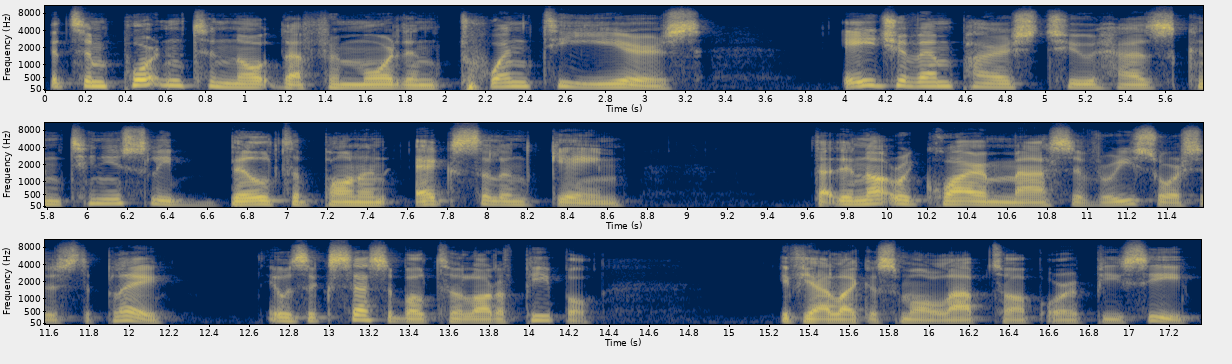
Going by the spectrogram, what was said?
it's important to note that for more than 20 years, Age of Empires 2 has continuously built upon an excellent game that did not require massive resources to play. It was accessible to a lot of people, if you had like a small laptop or a PC.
